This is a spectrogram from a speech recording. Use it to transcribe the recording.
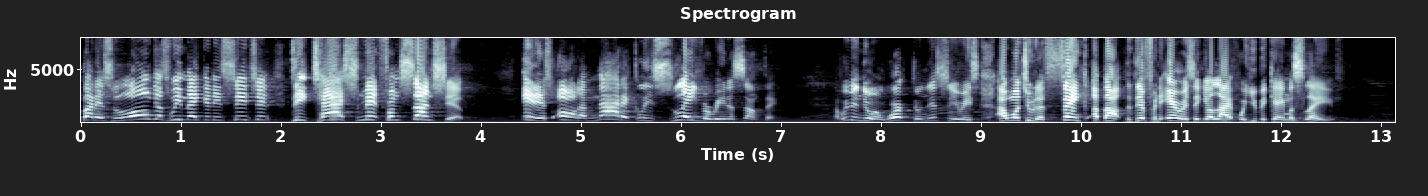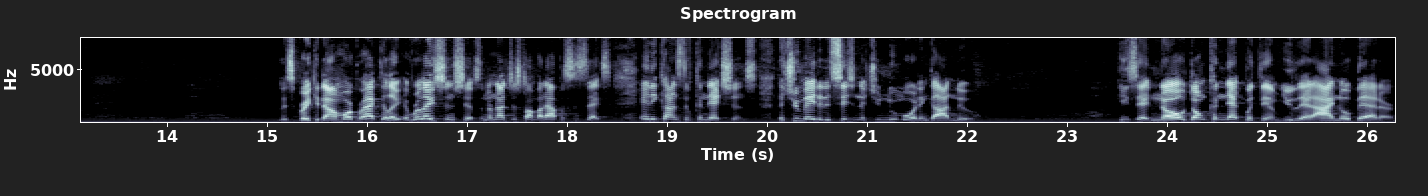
But as long as we make a decision, detachment from sonship, it is automatically slavery to something. Now, we've been doing work through this series. I want you to think about the different areas in your life where you became a slave. Let's break it down more practically. Relationships, and I'm not just talking about opposite sex, any kinds of connections that you made a decision that you knew more than God knew. He said, No, don't connect with them. You that I know better.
